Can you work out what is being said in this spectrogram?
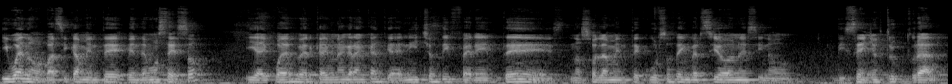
Y bueno, básicamente vendemos eso y ahí puedes ver que hay una gran cantidad de nichos diferentes, no solamente cursos de inversiones, sino diseño estructural.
